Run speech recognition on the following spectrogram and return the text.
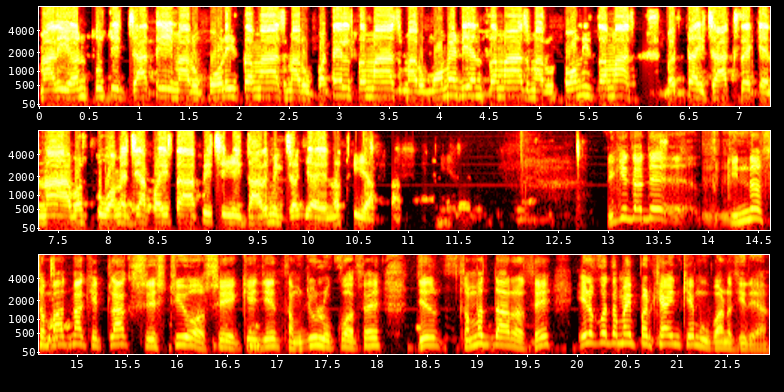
મારી અનુસૂચિત જાતિ, મારું કોળી સમાજ, મારું પટેલ સમાજ, મારું મોમેડિયન સમાજ, મારું સોની સમાજ બધા જાગશે કે ના, આ વસ્તુ અમે જ્યાં પૈસા આપી છીએ ધાર્મિક જગ્યાએ નથી આપતા. નિકિતા દે કિન્નર સમાજમાં કેટલાક શ્રેષ્ઠીઓ હશે કે જે સમજુ લોકો હશે જે સમજદાર હશે એ લોકો તમારી પડખે કેમ ઊભા નથી રહ્યા?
